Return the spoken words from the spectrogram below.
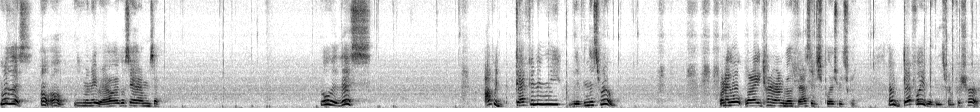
What is this? Oh, oh, this is my neighbor. I gotta go say hi to sec. Look at this. I would definitely live in this room. When I go, when I turn around really fast, it just blurs my screen. I would definitely live in this room for sure.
